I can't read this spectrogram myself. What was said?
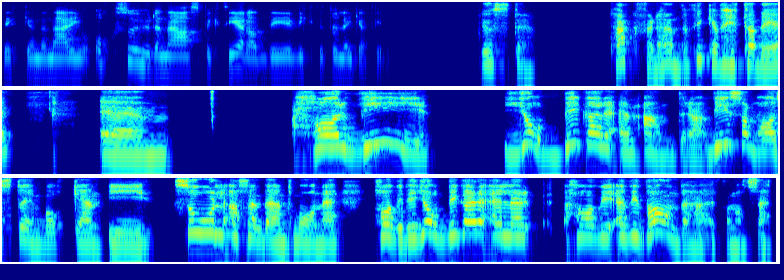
tecken den är i och också hur den är aspekterad. Det är viktigt att lägga till. Just det. Tack för den, då fick jag veta det. Um, har vi jobbigare än andra? Vi som har stenbocken i sol, ascendent, måne, har vi det jobbigare eller har vi, är vi van det här på något sätt?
